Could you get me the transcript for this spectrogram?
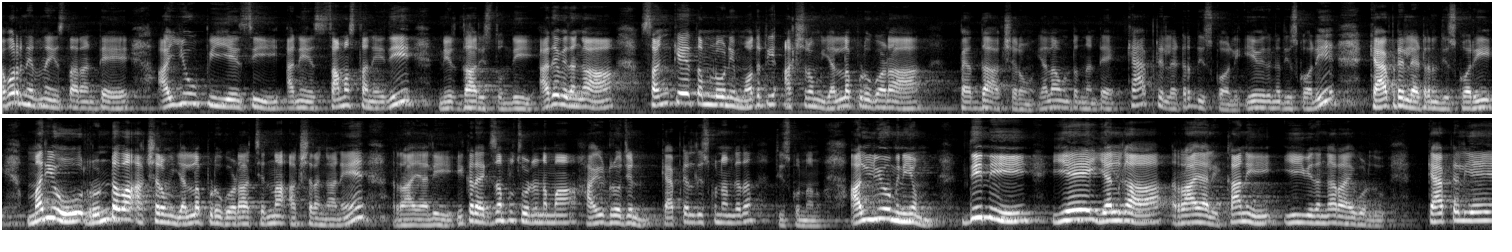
ఎవరు నిర్ణయిస్తారంటే ఐయుపిఏసి అనే సంస్థ అనేది నిర్ధారిస్తుంది. అదేవిధంగా సంకేతంలోని మొదటి అక్షరం ఎల్లప్పుడూ కూడా పెద్ద అక్షరం. ఎలా ఉంటుందంటే క్యాపిటల్ లెటర్ తీసుకోవాలి. ఏ విధంగా తీసుకోవాలి? క్యాపిటల్ లెటర్ని తీసుకోవాలి. మరియు రెండవ అక్షరం ఎల్లప్పుడూ కూడా చిన్న అక్షరంగానే రాయాలి. ఇక్కడ ఎగ్జాంపుల్ చూడండి అమ్మా. హైడ్రోజన్. క్యాపిటల్ తీసుకున్నాను కదా? తీసుకున్నాను. అల్యూమినియం. దీన్ని ఏఎల్గా రాయాలి. కానీ ఈ విధంగా రాయకూడదు. Capital A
